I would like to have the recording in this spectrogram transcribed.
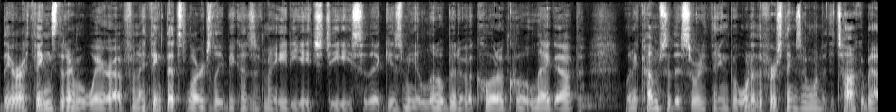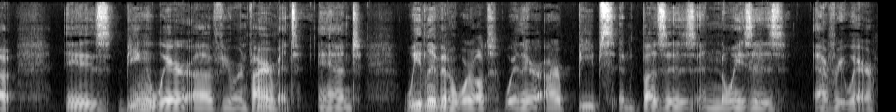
there are things that I'm aware of, and I think that's largely because of my ADHD, so that gives me a little bit of a quote unquote leg up when it comes to this sort of thing. But one of the first things I wanted to talk about is being aware of your environment. And we live in a world where there are beeps and buzzes and noises everywhere.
